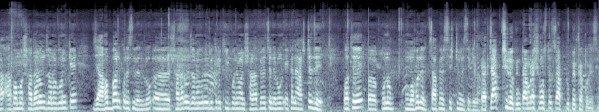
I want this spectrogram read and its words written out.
আপামর সাধারণ জনগণকে যে আহ্বান করেছিলেন সাধারণ জনগণের ভিতরে কি পরিমাণ সাড়া পেয়েছেন এবং এখানে আসতে যে পথে কোনো মহলের চাপের সৃষ্টি হয়েছে কিনা? চাপ ছিল কিন্তু আমরা সমস্ত চাপকে উপেক্ষা করেছি।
